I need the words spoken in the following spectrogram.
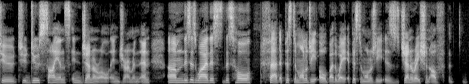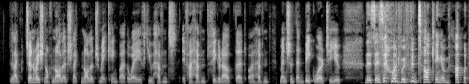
to to do science in general in German, and um, this is why this this whole fat epistemology. Oh, by the way, epistemology is generation of like generation of knowledge like knowledge making by the way. If you haven't if i haven't figured out that or haven't mentioned that big word to you this is what we've been talking about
